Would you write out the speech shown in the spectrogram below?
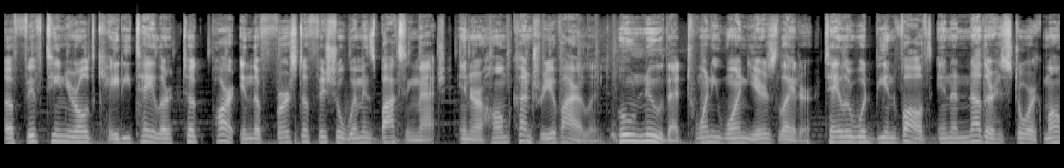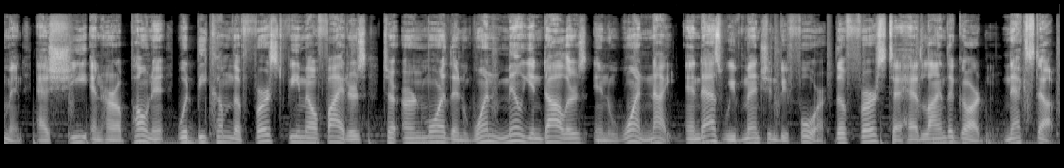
a 15-year-old Katie Taylor took part in the first official women's boxing match in her home country of Ireland. Who knew that 21 years later, Taylor would be involved in another historic moment as she and her opponent would become the first female fighters to earn more than $1 million in one night, and as we've mentioned before, the first to headline the Garden. Next up,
